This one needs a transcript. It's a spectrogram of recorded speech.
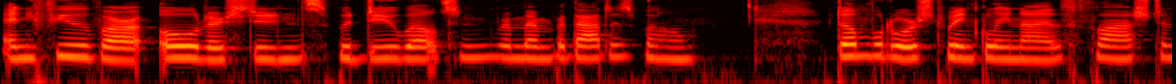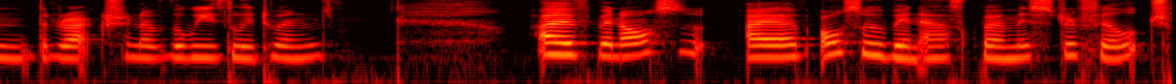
and a few of our older students would do well to remember that as well. Dumbledore's twinkling eyes flashed in the direction of the Weasley twins. I have been also I have also been asked by Mr. Filch,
